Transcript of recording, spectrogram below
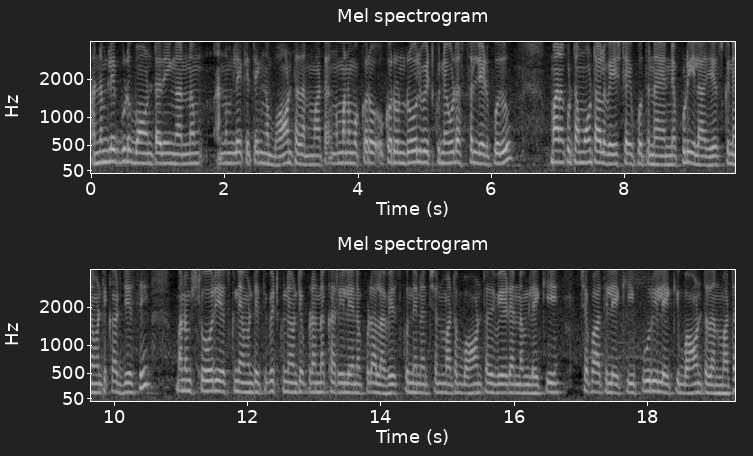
అన్నం లేక కూడా బాగుంటుంది ఇంకా అన్నం అన్నం లేకైతే ఇంకా బాగుంటుంది అనమాట ఇంకా మనం ఒక ఒక రెండు రోజులు పెట్టుకునే కూడా అస్సలు చెడిపోదు. మనకు టమోటాలు వేస్ట్ అయిపోతున్నాయి అన్నప్పుడు ఇలా చేసుకున్నామంటే కట్ చేసి మనం స్టోర్ చేసుకున్నామంటే ఎత్తి పెట్టుకున్నామంటే ఎప్పుడన్నా కర్రీ లేనప్పుడు అలా వేసుకుని తినొచ్చు అనమాట బాగుంటుంది వేడి అన్నం లేకి చపాతీ లేకి పూరి లేకి బాగుంటుంది అనమాట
